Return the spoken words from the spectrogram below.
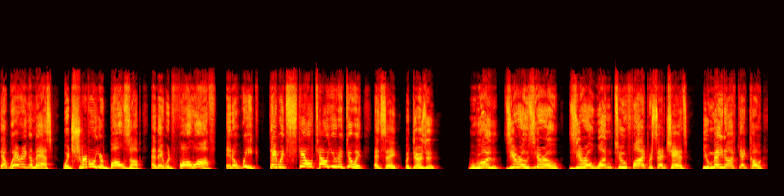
that wearing a mask would shrivel your balls up and they would fall off in a week, they would still tell you to do it and say, but there's a zero zero zero one two five percent chance you may not get COVID.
